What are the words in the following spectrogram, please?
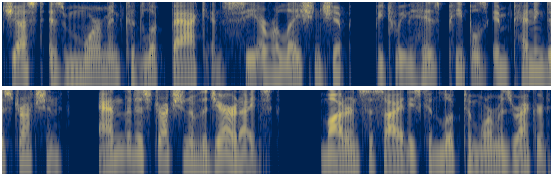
just as Mormon could look back and see a relationship between his people's impending destruction and the destruction of the Jaredites, modern societies can look to Mormon's record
